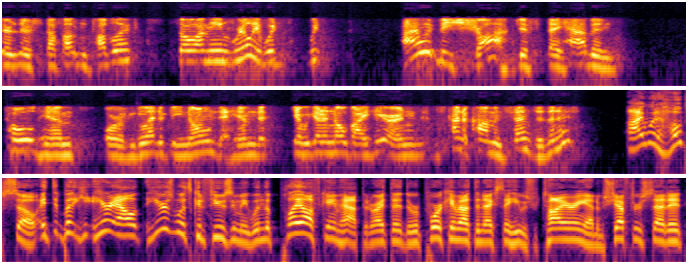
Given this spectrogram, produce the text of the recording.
their their stuff out in public? So I mean, really, would would I would be shocked if they haven't told him or let it be known to him that yeah, we got to know by here, and it's kind of common sense, isn't it? I would hope so. It, but here, Al, here's what's confusing me. When the playoff game happened, right? The, the report came out the next day he was retiring. Adam Schefter said it,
